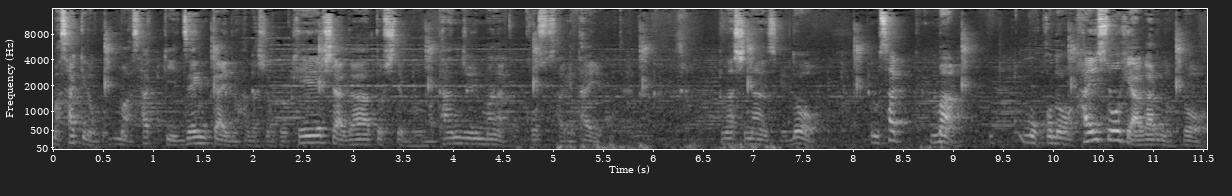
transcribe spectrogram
まあ、さっきの、まあ、さっき前回の話のこう経営者側としても、まあ、単純にまなんかコスト下げたいよみたいな話なんですけどでもさまあもうこの配送費上がるのと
